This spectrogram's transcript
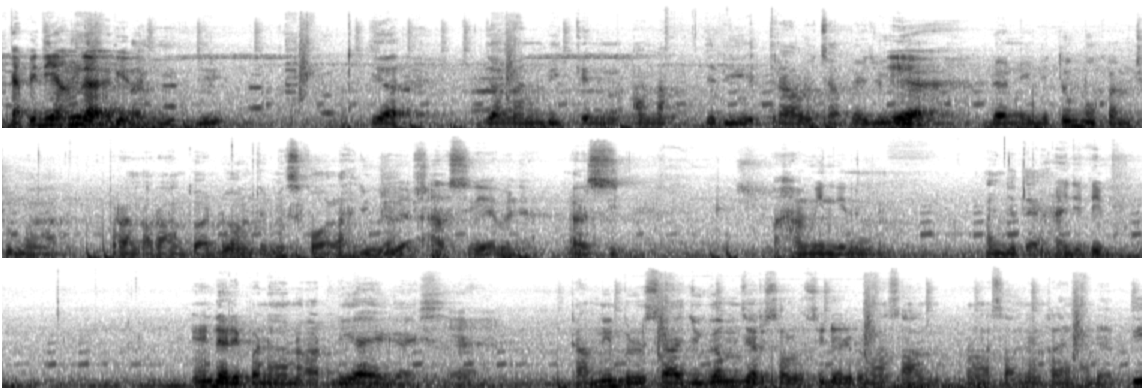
Tapi dia enggak gitu. gitu. Jadi ya jangan bikin anak jadi terlalu capek juga. Iya. Dan ini tuh bukan cuma peran orang tua doang, tapi sekolah juga, Juga harus ya benar. Harus pahamin gitu. Hmm. Lanjut ya. Lanjut tim. Ini dari pandangan dia ya guys. Ya. Kami berusaha juga mencari solusi dari permasalahan permasalahan yang kalian hadapi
